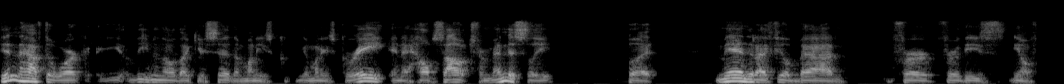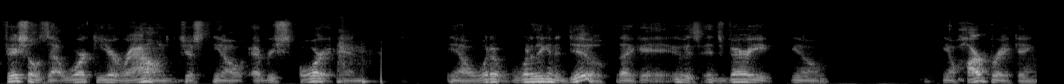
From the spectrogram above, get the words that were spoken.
didn't have to work even though like you said the money's the money's great and it helps out tremendously but man, did I feel bad for for these you know officials that work year round, just you know every sport, and you know what are, what are they going to do? Like it, it, was it's very you know you know heartbreaking.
